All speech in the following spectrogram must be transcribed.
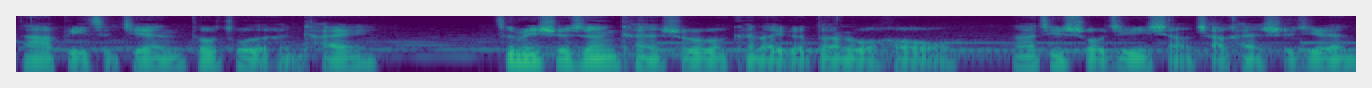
大家彼此间都坐得很开。这名学生看书看到一个段落后，拿起手机想查看时间。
